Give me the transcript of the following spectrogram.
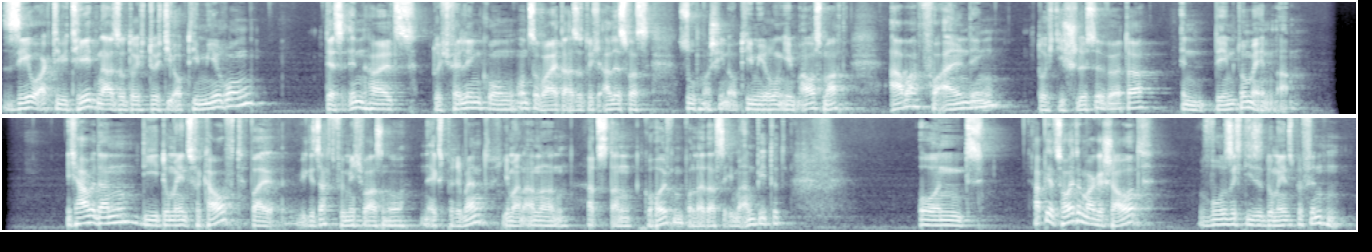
SEO-Aktivitäten, also durch, durch die Optimierung des Inhalts, durch Verlinkungen und so weiter, also durch alles, was Suchmaschinenoptimierung eben ausmacht, aber vor allen Dingen durch die Schlüsselwörter in dem Domainnamen. Ich habe dann die Domains verkauft, weil, wie gesagt, für mich war es nur ein Experiment. Jemand anderen hat es dann geholfen, weil er das eben anbietet. Und habe jetzt heute mal geschaut, wo sich diese Domains befinden.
